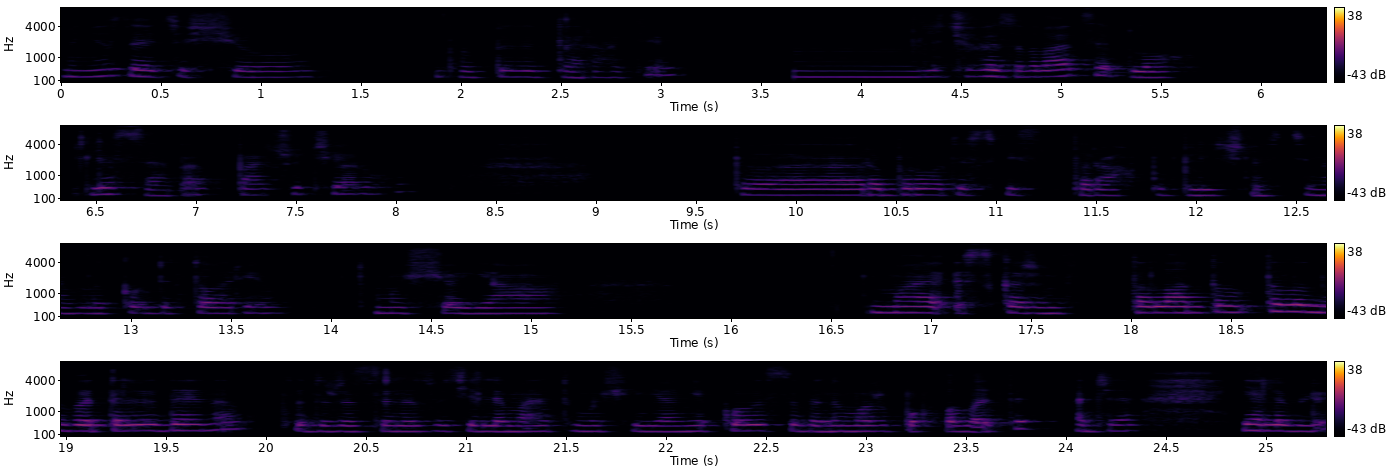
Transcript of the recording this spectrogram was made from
мені здається, що ви будете раді. Для чого я завела цей блог? Для себе в першу чергу. Перебороти свій страх публічності на велику аудиторію, тому що я маю, скажімо, талантом, талановита людина. Це дуже сильно звучить для мене, тому що я ніколи себе не можу похвалити. Адже я люблю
